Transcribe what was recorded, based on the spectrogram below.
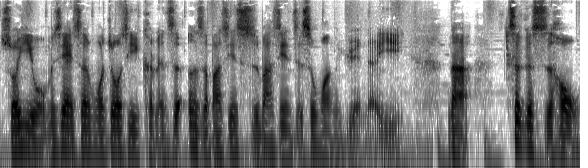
所以我们现在生活作息可能是二十八线、十八线，只是望远而已。那这个时候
